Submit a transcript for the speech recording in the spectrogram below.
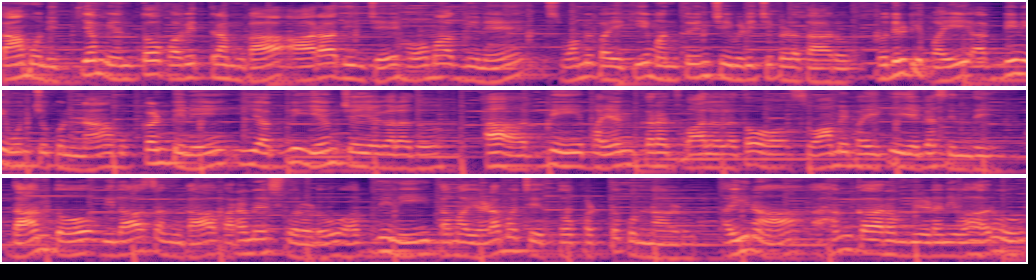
తాము నిత్యం ఎంతో పవిత్రంగా ఆరాధించే హోమాగ్నినే స్వామిపైకి మంత్రించి విడిచిపెడతారు. నుదిటిపై అగ్నిని ఉంచుకున్న ముక్కంటిని ఈ అగ్ని ఏం చేయగలదు? ఆ అగ్ని భయంకర జ్వాలలతో స్వామిపైకి ఎగసింది. దాంతో విలాసంగా పరమేశ్వరుడు అగ్నిని తమ ఎడమ చేత్తో పట్టుకున్నాడు. అయినా అహంకారం వీడని వారు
